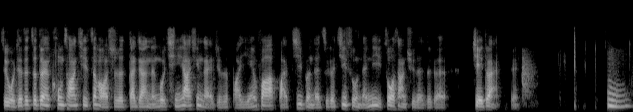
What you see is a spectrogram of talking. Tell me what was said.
所以我觉得这段空窗期正好是大家能够静下心来，就是把研发、把基本的这个技术能力做上去的这个阶段。对，嗯，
